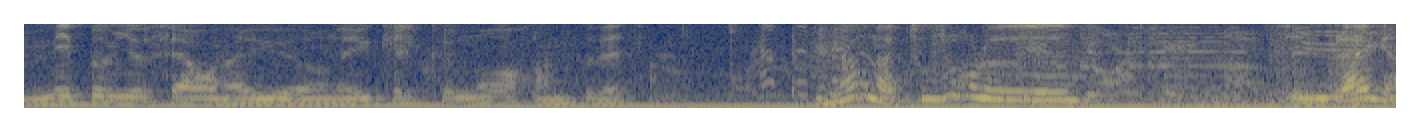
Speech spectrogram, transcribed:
Mais peut mieux faire, on a eu, on a eu quelques morts un peu bêtes. Mais là on a toujours le... C'est une blague.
